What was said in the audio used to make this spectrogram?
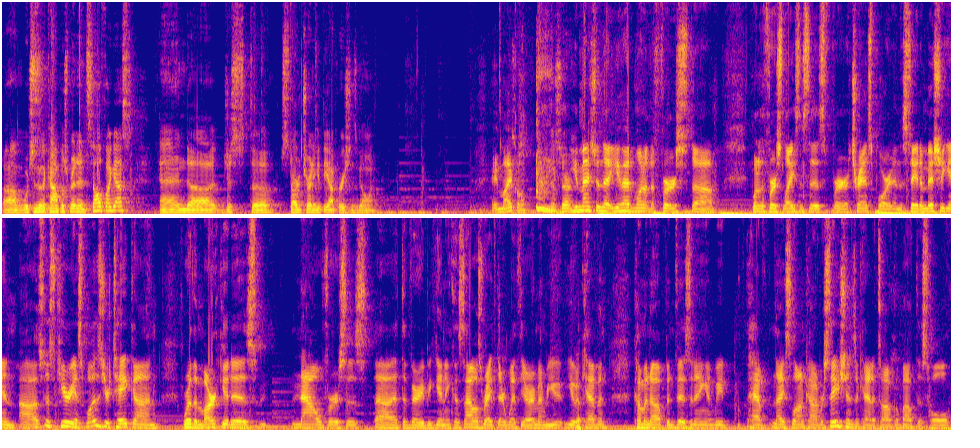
um, which is an accomplishment in itself, I guess, and uh, just uh, started trying to get the operations going. Hey, Michael. yes, sir. You mentioned that you had one of the first uh, one of the first licenses for transport in the state of Michigan. Uh, I was just curious, what is your take on where the market is now versus uh, at the very beginning because I was right there with you. I remember you, you and Kevin coming up and visiting, and we'd have nice long conversations and kind of talk about this whole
